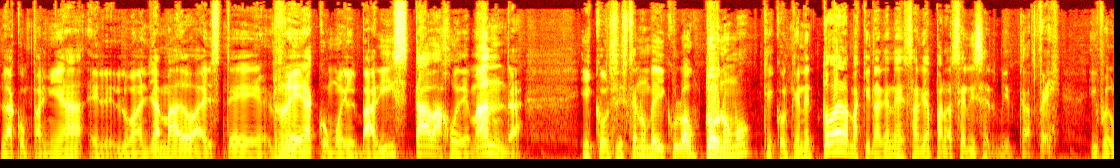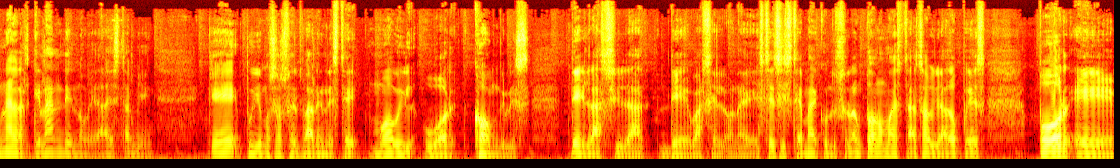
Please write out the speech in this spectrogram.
la compañía lo han llamado a este REA como el barista bajo demanda y consiste en un vehículo autónomo que contiene toda la maquinaria necesaria para hacer y servir café. Y fue una de las grandes novedades también que pudimos observar en este Mobile World Congress de la ciudad de Barcelona. Este sistema de conducción autónoma está desarrollado pues por eh,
